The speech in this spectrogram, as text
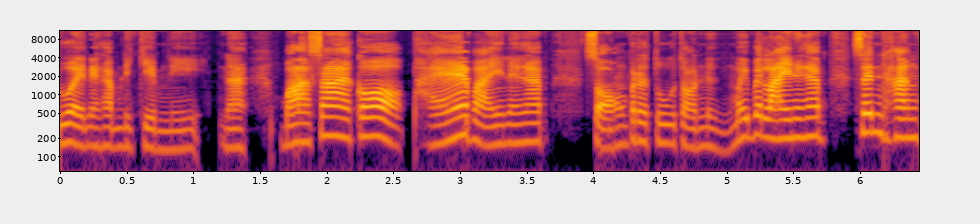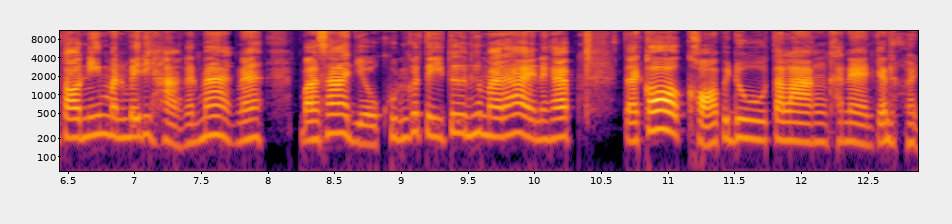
ด้วยนะครับในเกมนี้นะบาร์ซ่าก็แพ้ไปนะครับสองประตูต่อหนึ่งไม่เป็นไรนะครับ เส้นทางตอนนี้มันไม่ได้ห่างกันมากนะบาร์ซ่าเดี๋ยวคุณก็ตีตื้นขึ้นมาได้นะครับ แต่ก็ขอไปดูตารางคะแนนกันหน่อย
